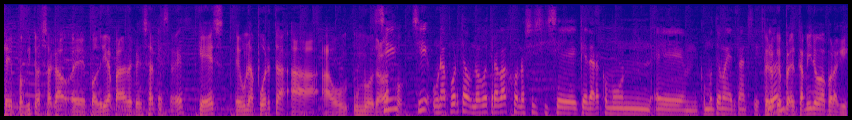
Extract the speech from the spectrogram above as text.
Hace poquito has sacado, eh, podría parar de pensar, Eso es. que es eh, una puerta a, a un, un nuevo Sí, trabajo. sí, una puerta a un nuevo trabajo, no sé si se quedará como un, eh, como un tema de transición. Pero que el camino va por aquí.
